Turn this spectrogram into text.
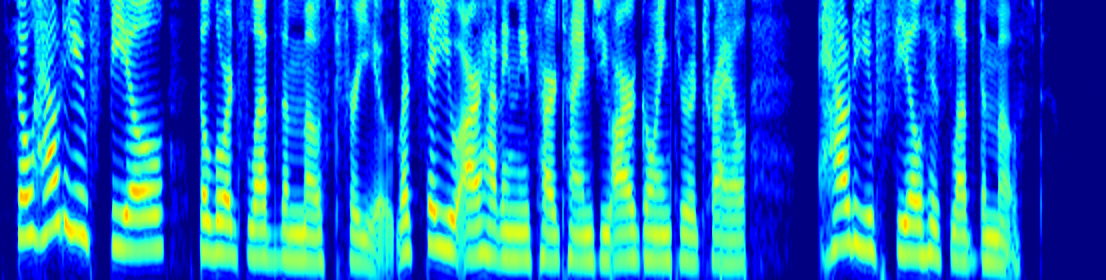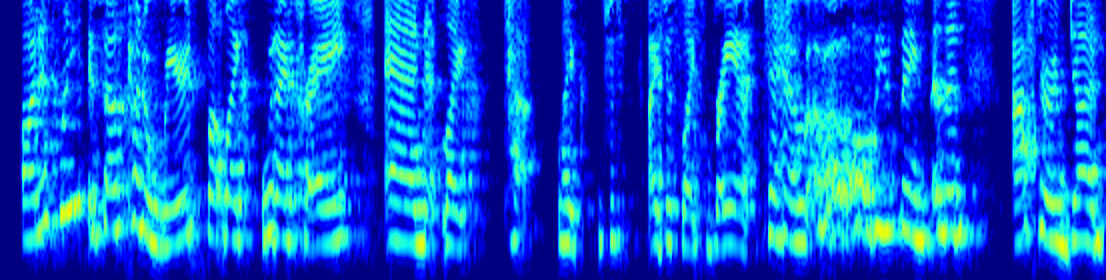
So, how do you feel the Lord's love the most for you? Let's say you are having these hard times, you are going through a trial. How do you feel his love the most? honestly, it sounds kind of weird, but like when I pray and like like just I just like rant to him about all these things, and then after I'm done,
